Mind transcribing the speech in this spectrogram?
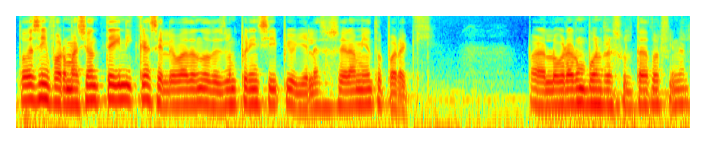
toda esa información técnica se le va dando desde un principio y el asesoramiento para que para lograr un buen resultado al final.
